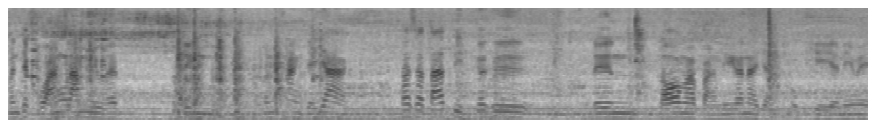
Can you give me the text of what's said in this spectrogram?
มันจะขวางลำอยู่ครับ ดึงค่อนข้างจะยาก ถ้าสตาร์ทติดก็คือเดินล้อมาฝั่งนี้ก็น่าจะโอเค อันนี้ไม่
